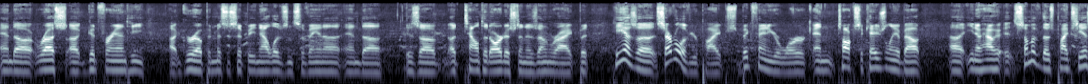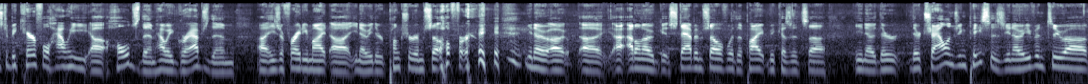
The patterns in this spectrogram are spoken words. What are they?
And uh, Russ, a good friend. He uh, grew up in Mississippi, now lives in Savannah, and uh, is a, a talented artist in his own right. But he has uh, several of your pipes. Big fan of your work, and talks occasionally about. You know how some of those pipes he has to be careful how he holds them, how he grabs them. He's afraid he might, you know, either puncture himself or, you know, I, I don't know, stab himself with a pipe because it's, you know, they're they're challenging pieces. You know, even to uh,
